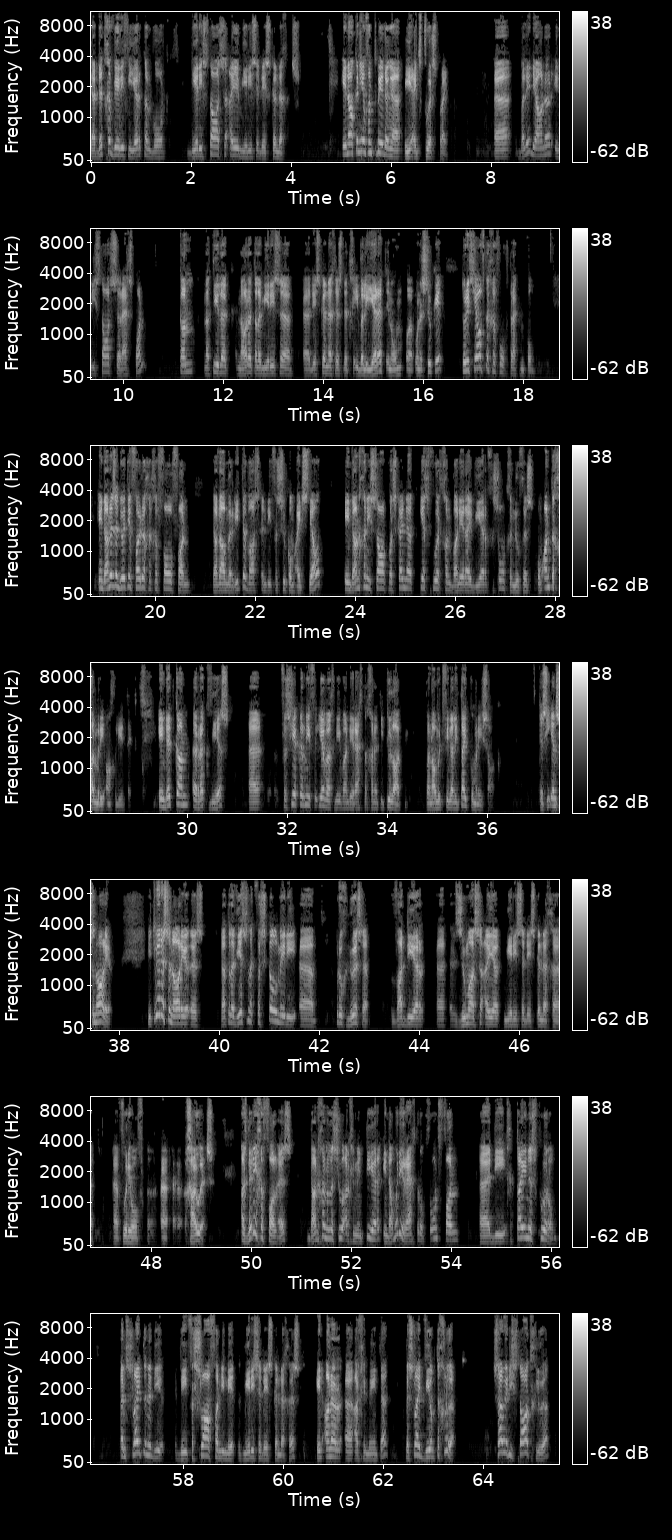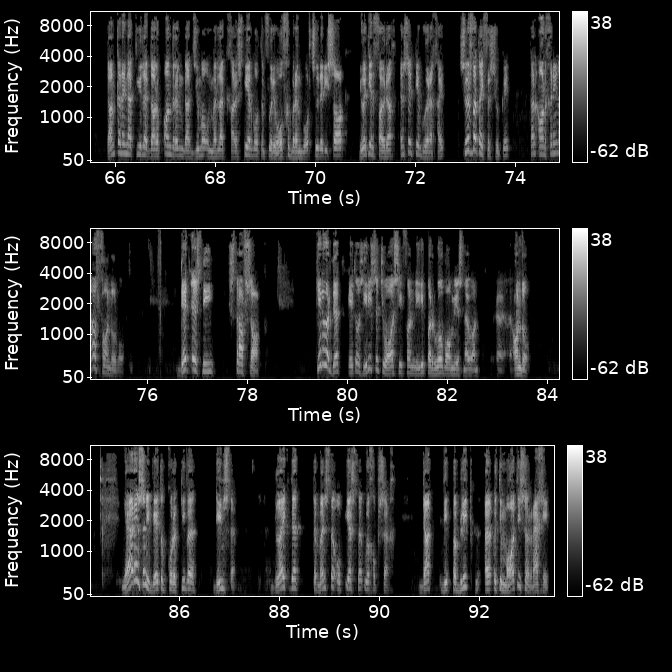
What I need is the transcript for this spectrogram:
dat dit geverifieer kan word deur die staat se eie mediese deskundiges. En daar kan een van twee dinge hier uit voorspruit. Uh Billy Downer en die staat se regspan kan natuurlik nadat hulle mediese uh, deskundiges dit geëvalueer het en hom uh, ondersoek het, tot dieselfde gevolgtrekking kom. En dan is dit dood eenvoudige geval van dat daar meriete was in die versoek om uitstel en dan gaan die saak waarskynlik eers voortgaan wanneer hy weer gesond genoeg is om aan te gaan met die aangeleentheid. En dit kan 'n ruk wees, uh verseker nie vir ewig nie want die regter gaan dit nie toelaat nie, want daar moet finaliteit kom in die saak. Dis die een scenario. Die tweede scenario is dat hulle wesentlik verskil met die uh prognose wat deur uh Zuma se eie mediese deskundige uh voor die hof uh, uh, gehou is. As dit die geval is, dan gaan hulle so argumenteer en dan moet die regter op grond van uh die getuienis voor hom insluitende die die verslag van die mediese deskundiges en ander uh, argumente besluit wie om te glo. Sou hy die staat glo, dan kan hy natuurlik daarop aandring dat Zuma onmiddellik gearresteer word en voor die hof gebring word sodat die saak doeteenvoudig in sy teenwoordigheid soos wat hy versoek het kan aangaan en afgehandel word. Dit is die strafsaak. Teenoor dit het ons hierdie situasie van hierdie parool waarmee ons nou aan uh, handel. Nêrens in die wet op korrektiewe dienste blyk dit ten minste op eerste oog opsig dat die publiek 'n uh, outomatiese reg het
